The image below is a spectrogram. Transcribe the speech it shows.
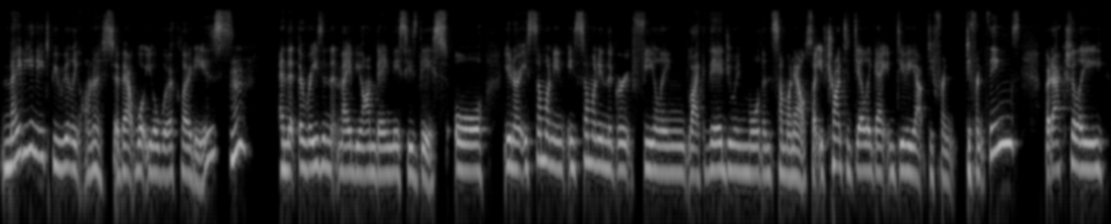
maybe you need to be really honest about what your workload is mm and that the reason that maybe I'm being this is this, or you know, is someone in is someone in the group feeling like they're doing more than someone else? Like you've tried to delegate and divvy up different different things, but actually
